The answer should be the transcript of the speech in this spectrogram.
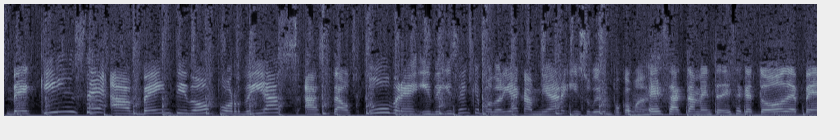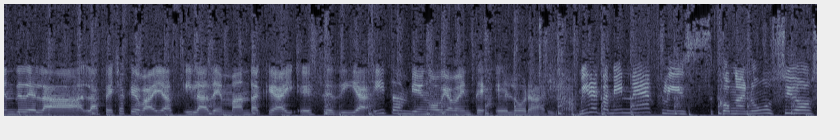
de 15 a 22 por días hasta octubre y dicen que podría cambiar y subir un poco más. Exactamente, dice que todo depende de la, la fecha que vayas y la demanda que hay ese día y también obviamente el horario. Mira, también Netflix con anuncios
